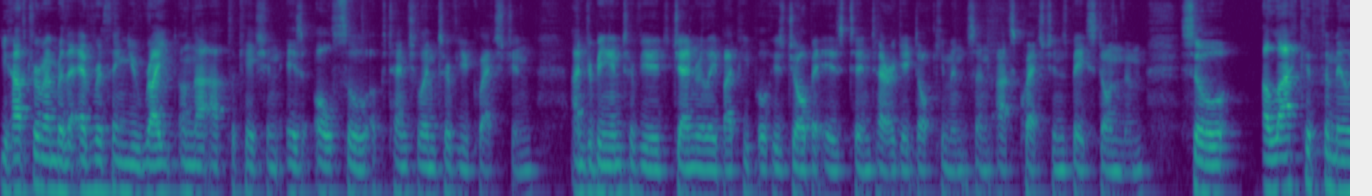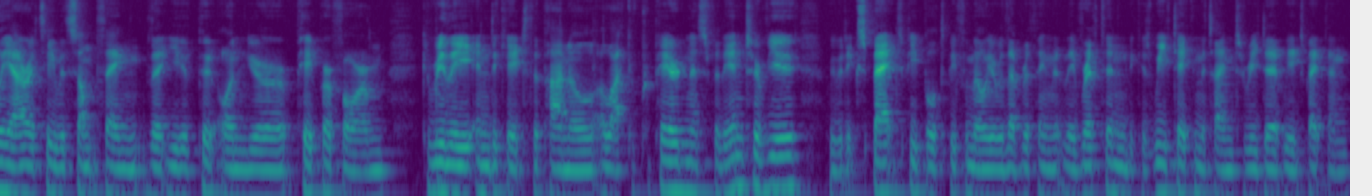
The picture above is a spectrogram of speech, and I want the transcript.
you have to remember that everything you write on that application is also a potential interview question. And you're being interviewed generally by people whose job it is to interrogate documents and ask questions based on them. So, a lack of familiarity with something that you have put on your paper form can really indicate to the panel a lack of preparedness for the interview. We would expect people to be familiar with everything that they've written because we've taken the time to read it. We expect them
